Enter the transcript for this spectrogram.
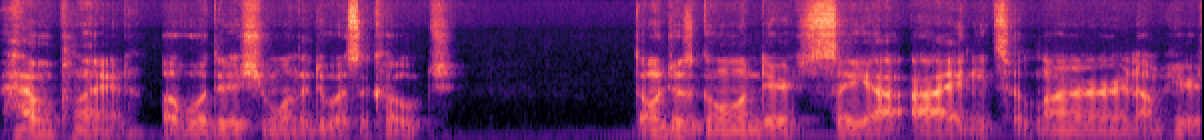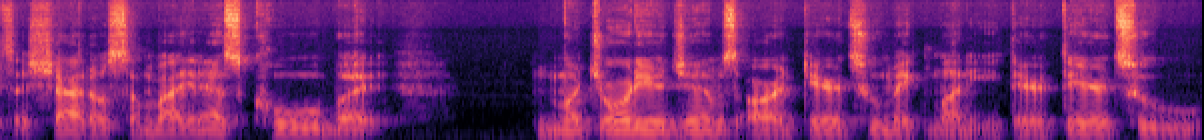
have a plan of what it is you want to do as a coach. Don't just go in there and say I, I need to learn. I'm here to shadow somebody. That's cool, but majority of gyms are there to make money. They're there to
